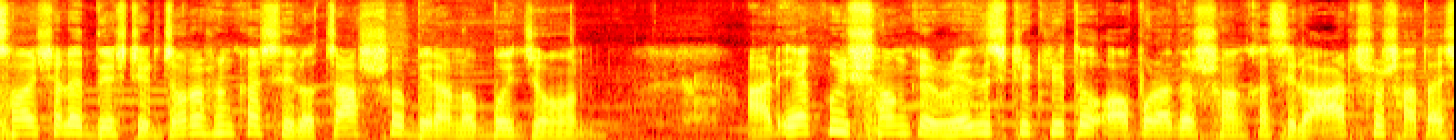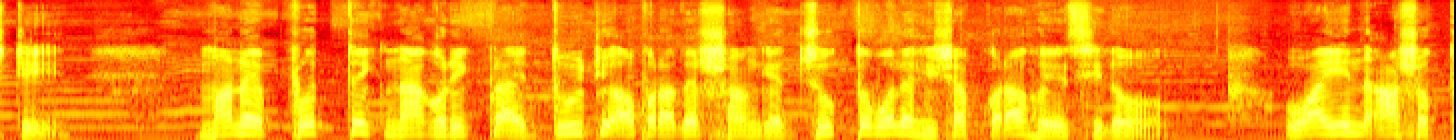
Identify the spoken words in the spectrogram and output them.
ছয় সালে দেশটির জনসংখ্যা ছিল চারশো বিরানব্বই জন। আর একই সঙ্গে রেজিস্ট্রিকৃত অপরাধের সংখ্যা ছিল আটশো সাতাশটি। মানে প্রত্যেক নাগরিক প্রায় দুইটি অপরাধের সঙ্গে যুক্ত বলে হিসাব করা হয়েছিল। ওয়াইন আসক্ত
